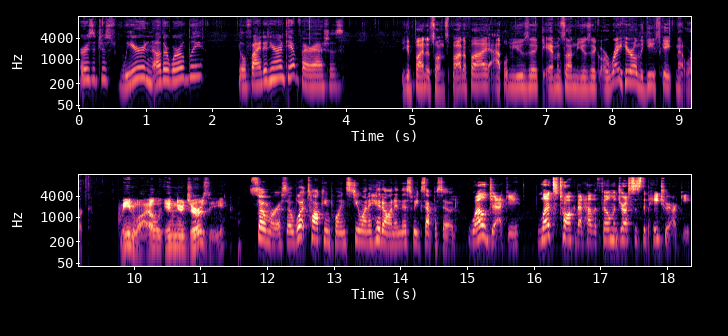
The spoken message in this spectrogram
Or is it just weird and otherworldly? You'll find it here on Campfire Ashes. You can find us on Spotify, Apple Music, Amazon Music, or right here on the Geekscape Network. Meanwhile, in New Jersey, So, Marissa, what talking points do you want to hit on in this week's episode? Well, Jackie, let's talk about how the film addresses the patriarchy.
